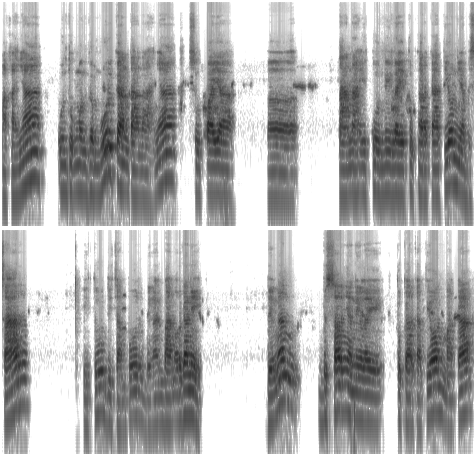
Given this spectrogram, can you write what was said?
Makanya untuk menggemburkan tanahnya supaya eh, tanah itu nilai tukar kationnya besar itu dicampur dengan bahan organik. Dengan besarnya nilai tukar kation maka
